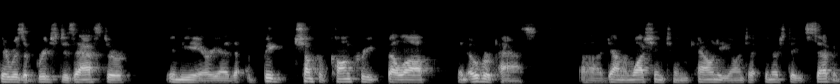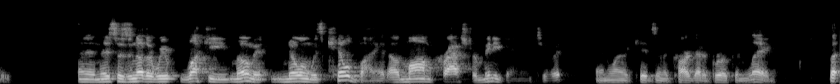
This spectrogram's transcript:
there was a bridge disaster in the area. A big chunk of concrete fell off an overpass uh, down in Washington County onto Interstate 70. And this is another lucky moment. No one was killed by it. A mom crashed her minivan into it, and one of the kids in the car got a broken leg. But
